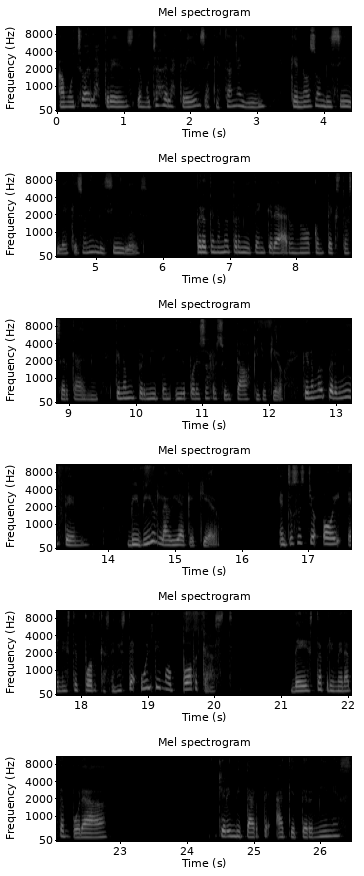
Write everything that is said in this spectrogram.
a, de las de muchas de las creencias que están allí, que no son visibles, que son invisibles, pero que no me permiten crear un nuevo contexto acerca de mí, que no me permiten ir por esos resultados que yo quiero, que no me permiten vivir la vida que quiero. Entonces yo hoy en este podcast, en este último podcast de esta primera temporada, quiero invitarte a que termines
